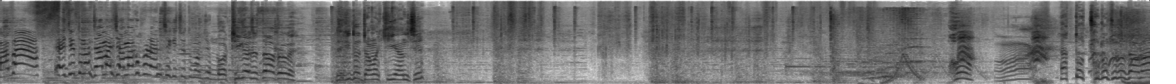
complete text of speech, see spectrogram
বাবা এই যে তোমার জামাই জামা কাপড় আনছে কিছু তোমার জন্য। ও ঠিক আছে তা তাহলে দেখি তো জামা কি আনছে। হ এত ছোট ছোট জামা।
